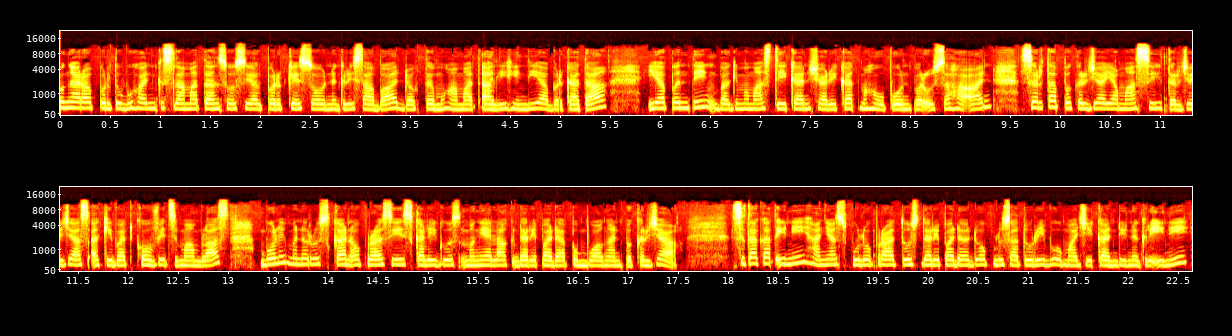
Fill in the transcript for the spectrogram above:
Pengarah Pertubuhan Keselamatan Sosial Perkeso Negeri Sabah, Dr. Muhammad Ali Hindia berkata, ia penting bagi memastikan syarikat maupun perusahaan serta pekerja yang masih terjejas akibat COVID-19 boleh meneruskan operasi sekaligus mengelak daripada pembuangan pekerja. Setakat ini, hanya 10% daripada 21,000 majikan di negeri ini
